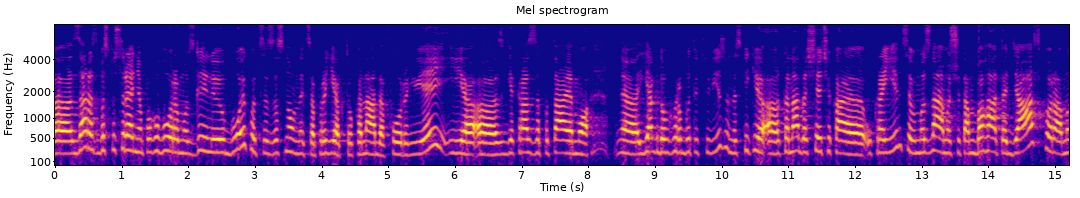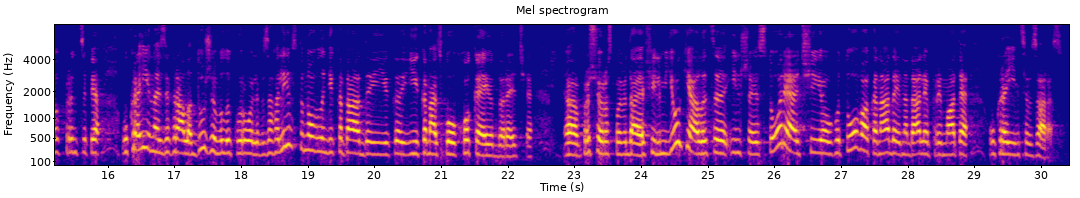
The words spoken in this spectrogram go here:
Е, Зараз безпосередньо поговоримо з Лілією Бойко, це засновниця проєкту Канада for UA, і е, якраз запитаємо, е, як довго робити цю візу, наскільки Канада ще чекає українців. Ми знаємо, що там багата діаспора. Ми, в принципі, Україна зіграла дуже велику роль взагалі встановленні Канади і канадського хокею, до речі. Е, Про що розповідає фільм Юкі, але це інша історія. Чи готова Канада і надалі приймати українців зараз?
